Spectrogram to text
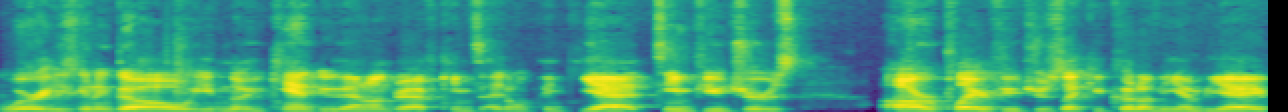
where he's going to go, even though you can't do that on DraftKings. I don't think yet. Team futures uh, or player futures like you could on the NBA.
